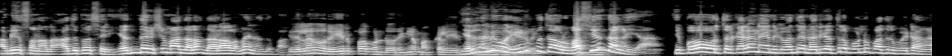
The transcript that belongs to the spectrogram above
அப்படின்னு சொன்னாலும் அதுக்கும் சரி. எந்த விஷயமா இருந்தாலும் தாராளமாக என்ன வந்து பார்க்க இதெல்லாம் ஒரு ஈர்ப்பா கொண்டு வரீங்களா? மக்கள் ஈர்ப்பு எல்லாமே ஒரு வரீங்களா? தான் ஒரு வசியம் தாங்க ஐயா. இப்போ ஒருத்தர் கல்யாணம் எனக்கு வந்து நிறைய இடத்துல பொண்ணு பார்த்துட்டு போயிட்டாங்க.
